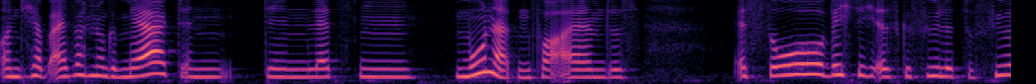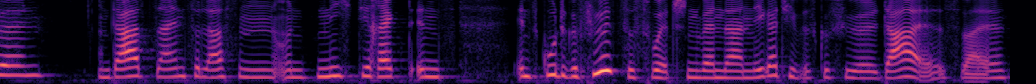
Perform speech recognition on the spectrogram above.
Und ich habe einfach nur gemerkt in den letzten Monaten vor allem, dass es so wichtig ist, Gefühle zu fühlen und da sein zu lassen und nicht direkt ins, ins gute Gefühl zu switchen, wenn da ein negatives Gefühl da ist, weil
